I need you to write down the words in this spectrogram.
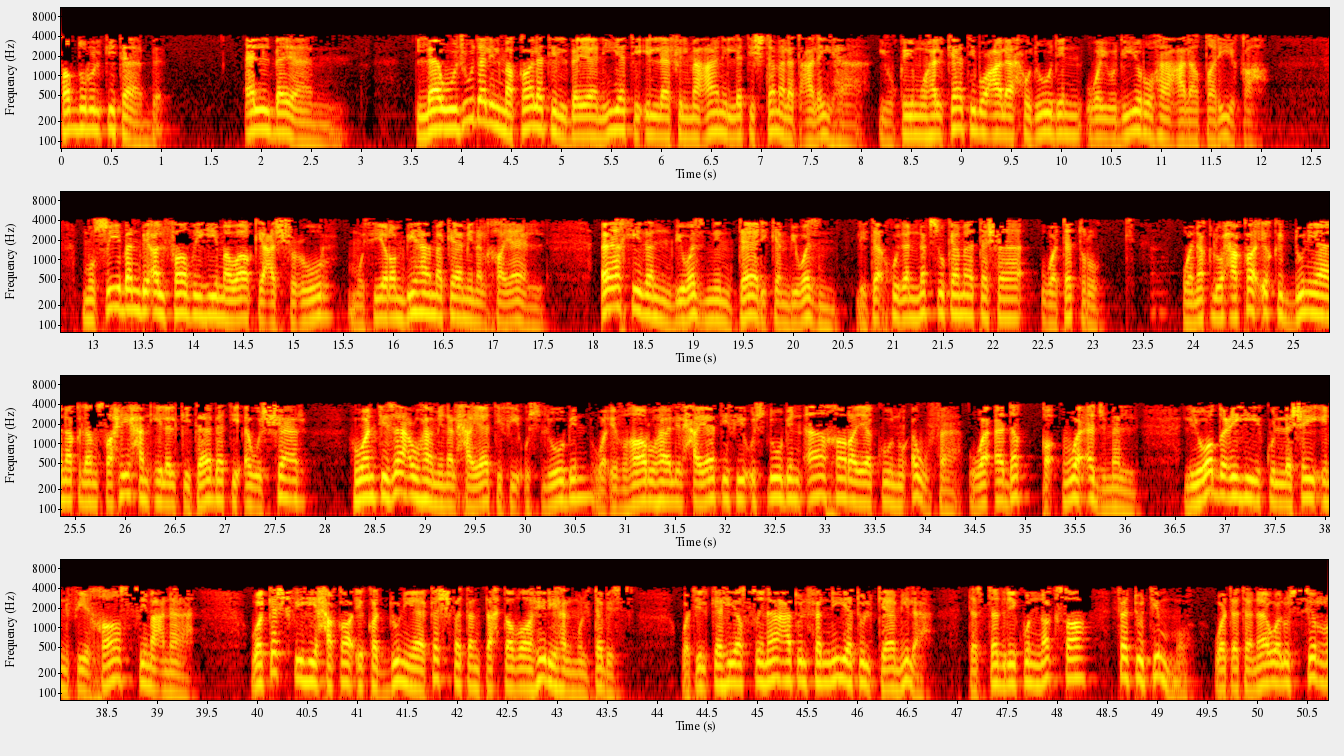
صدر الكتاب. البيان. لا وجود للمقالة البيانية إلا في المعاني التي اشتملت عليها. يقيمها الكاتب على حدود ويديرها على طريقة. مصيبا بألفاظه مواقع الشعور مثيرا بها مكامن الخيال. آخذا بوزن تاركا بوزن لتأخذ النفس كما تشاء وتترك. ونقل حقائق الدنيا نقلا صحيحا إلى الكتابة أو الشعر هو انتزاعها من الحياة في أسلوب وإظهارها للحياة في أسلوب آخر يكون أوفى وأدق وأجمل لوضعه كل شيء في خاص معناه وكشفه حقائق الدنيا كشفة تحت ظاهرها الملتبس وتلك هي الصناعة الفنية الكاملة تستدرك النقص فتتمه وتتناول السر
